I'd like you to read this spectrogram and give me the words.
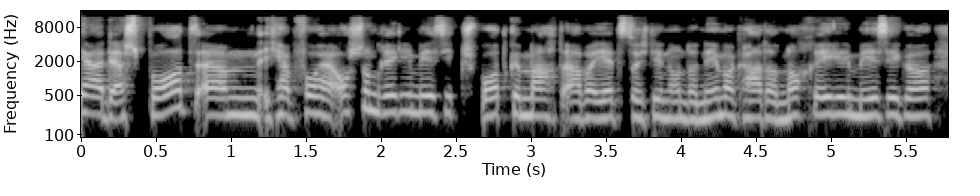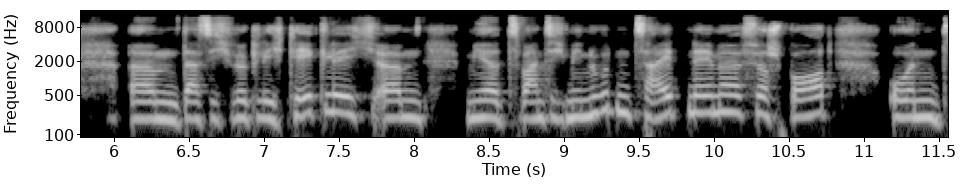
Ja, der Sport. Ähm, ich habe vorher auch schon regelmäßig Sport gemacht, aber jetzt durch den Unternehmerkader noch regelmäßiger, ähm, dass ich wirklich täglich ähm, mir 20 Minuten Zeit nehme für Sport. Und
